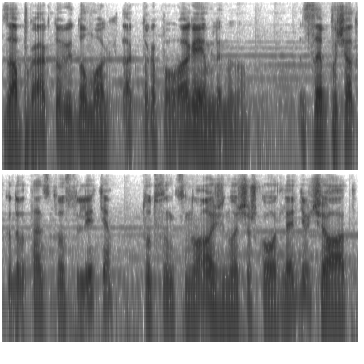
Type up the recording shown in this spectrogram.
за проектом відомого архітектора Павла Римлянина. З початку 19 століття тут функціонувала жіноча школа для дівчат.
